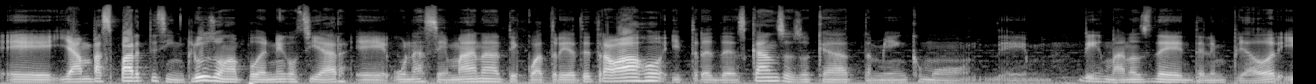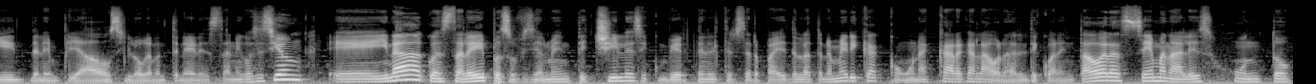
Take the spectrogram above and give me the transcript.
Eh, y ambas partes incluso van a poder negociar eh, una semana de 4 días de trabajo y 3 de descanso. Eso queda también como en manos del empleador y del empleado si logran tener esta negociación. Eh, y nada, con esta ley, pues oficialmente Chile se convierte en el tercer país de Latinoamérica con una carga laboral de 40 horas semanales junto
